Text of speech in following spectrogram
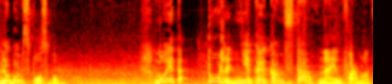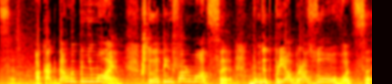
любым способом. Но это тоже некая константная информация. А когда мы понимаем, что эта информация будет преобразовываться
